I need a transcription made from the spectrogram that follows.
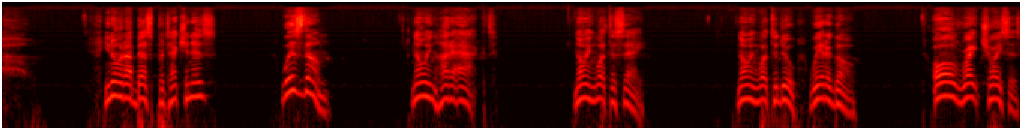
Oh. You know what our best protection is? Wisdom. Knowing how to act. Knowing what to say. Knowing what to do. Where to go. All right choices.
